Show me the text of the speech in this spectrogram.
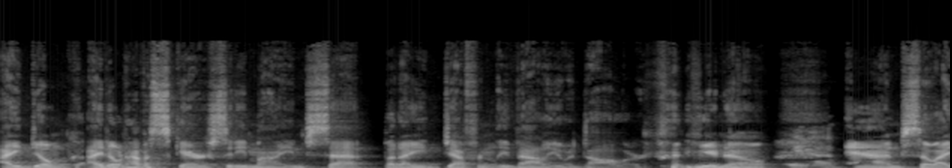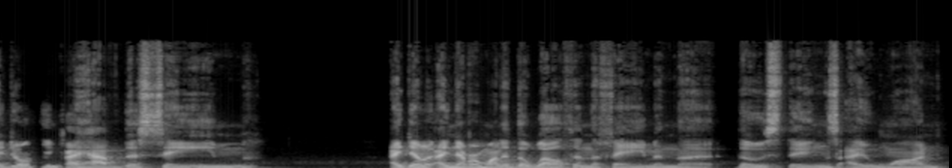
I don't I don't have a scarcity mindset, but I definitely value a dollar, you know? Yeah. And so I don't think I have the same I don't I never wanted the wealth and the fame and the those things. I want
